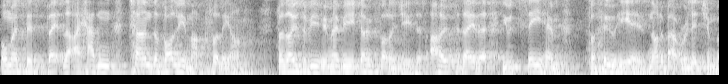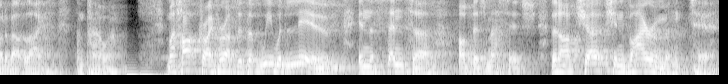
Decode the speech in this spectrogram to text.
Almost this bit that I hadn't turned the volume up fully on. For those of you who maybe don't follow Jesus, I hope today that you would see him for who he is, not about religion, but about life and power. My heart cry for us is that we would live in the center of this message, that our church environment here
